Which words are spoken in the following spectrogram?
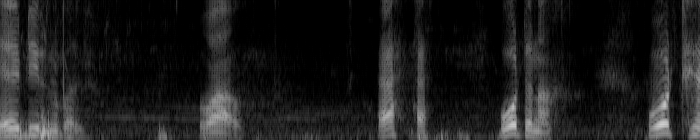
ஏ எப்படி இருக்குன்னு பாருங்க. வா ஆ ஓட்டுண்ணா ஓட்டு.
